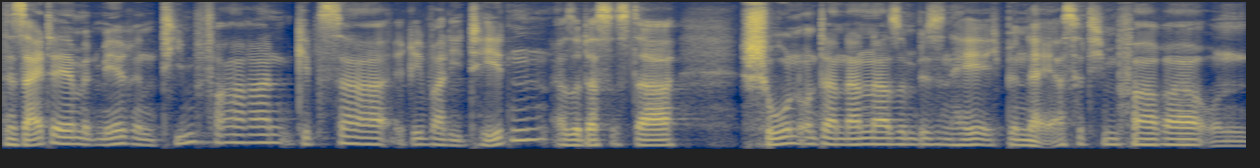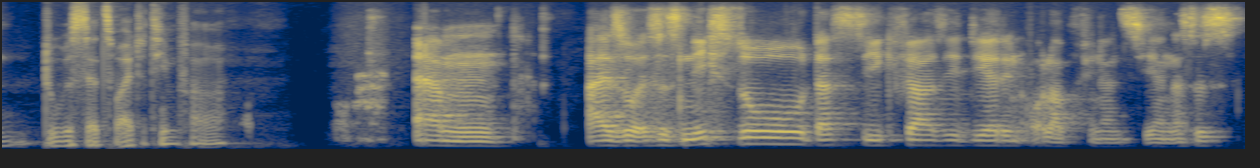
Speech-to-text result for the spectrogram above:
da seid ihr ja mit mehreren Teamfahrern. Gibt es da Rivalitäten? Also, dass es da schon untereinander so ein bisschen, hey, ich bin der erste Teamfahrer und du bist der zweite Teamfahrer? Ähm, also, es ist nicht so, dass sie quasi dir den Urlaub finanzieren. Das ist,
